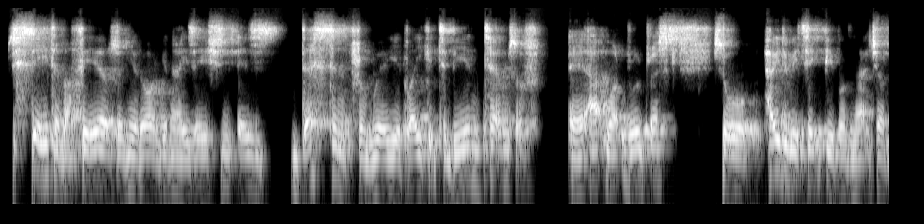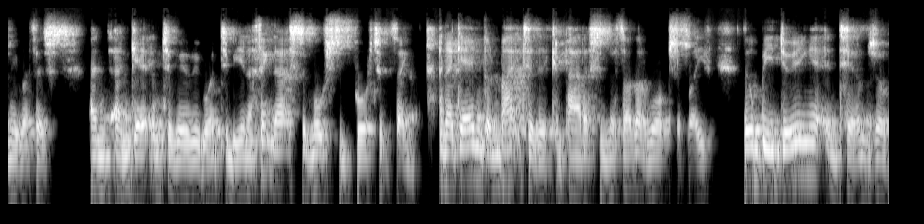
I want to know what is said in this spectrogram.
state of affairs in your organisation is distant from where you'd like it to be in terms of uh, at work road risk. So, how do we take people on that journey with us and, and get them to where we want to be? And I think that's the most important thing. And again, going back to the comparison with other walks of life, they'll be doing it in terms of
